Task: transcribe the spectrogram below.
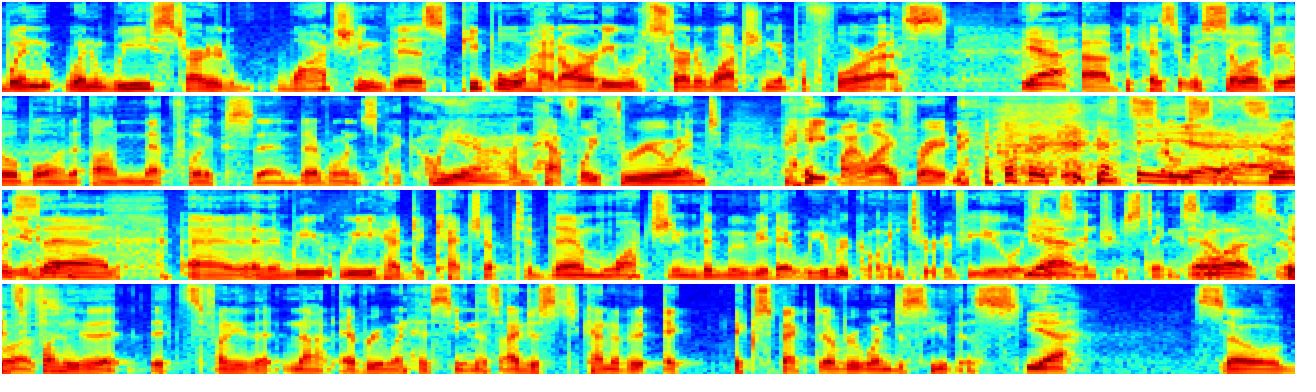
when when we started watching this, people had already started watching it before us. Yeah. uh, because it was so available on, on Netflix, and everyone's like, "Oh yeah, I'm halfway through, and I hate my life right now." it's so yeah, sad, it's so sad. And, and then we we had to catch up to them watching the movie that we were going to review, which was Yeah, interesting. it So was, it it's was. funny that it's funny that not everyone has seen this. I just kind of e- expect everyone to see this. Yeah. So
